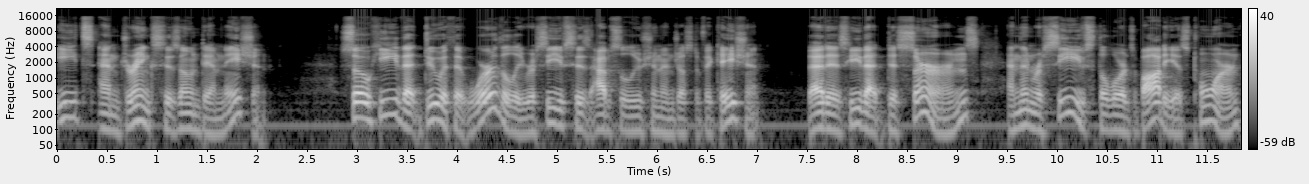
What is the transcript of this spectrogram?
eats and drinks his own damnation, so he that doeth it worthily receives his absolution and justification. That is, he that discerns and then receives the Lord's body as torn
